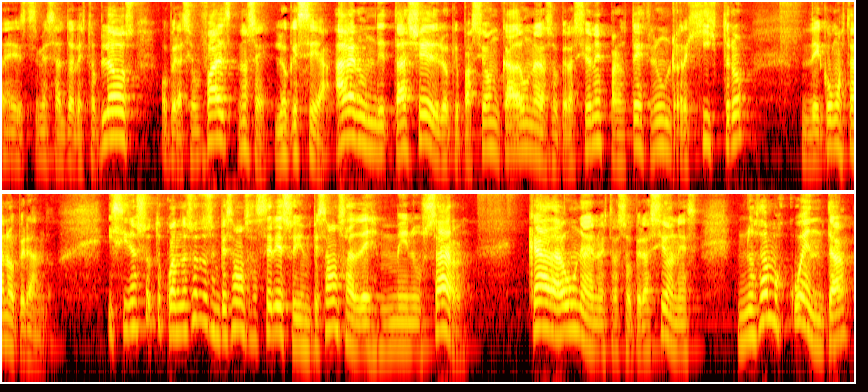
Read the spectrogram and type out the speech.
eh, me saltó el stop loss, operación falsa, no sé, lo que sea. Hagan un detalle de lo que pasó en cada una de las operaciones para ustedes tener un registro de cómo están operando. Y si nosotros, cuando nosotros empezamos a hacer eso y empezamos a desmenuzar cada una de nuestras operaciones, nos damos cuenta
